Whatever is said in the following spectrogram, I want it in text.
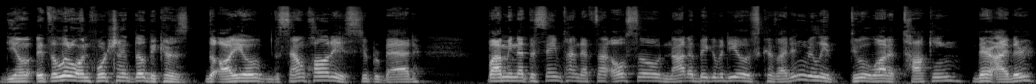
You know, it's a little unfortunate though because the audio, the sound quality is super bad. But I mean, at the same time, that's not also not a big of a deal. Is because I didn't really do a lot of talking there either. And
